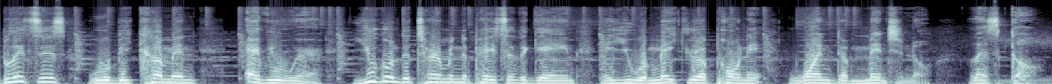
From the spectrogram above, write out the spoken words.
blitzes will be coming everywhere. You're gonna determine the pace of the game and you will make your opponent one dimensional. Let's go.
